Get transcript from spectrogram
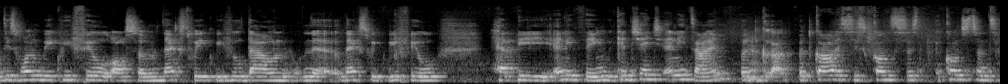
this one week we feel awesome. Next week we feel down. Ne- next week we feel happy. Anything we can change anytime. But Yeah. God, but God is this constant constant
